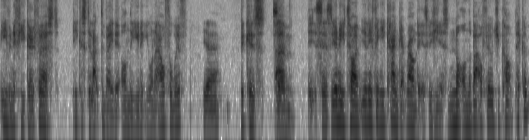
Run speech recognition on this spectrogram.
even if you go first, you can still activate it on the unit you want to alpha with. Yeah. because So- um, it says the only time, the only thing you can get round it is if units not on the battlefield, you can't pick them.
